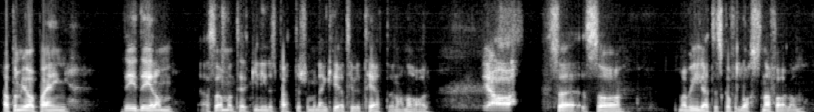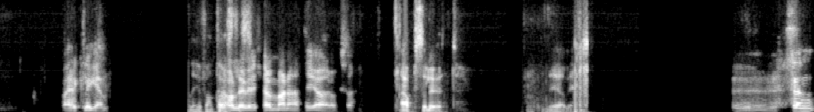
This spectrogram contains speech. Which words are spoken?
att de gör poäng. Det är det de, alltså om man tänker Linus Pettersson med den kreativiteten han har. ja, Så, så man vill ju att det ska få lossna för dem. verkligen. Det är Det fantastiskt. håller vi tummarna att det gör också. Absolut. Det gör vi. Eh, sen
